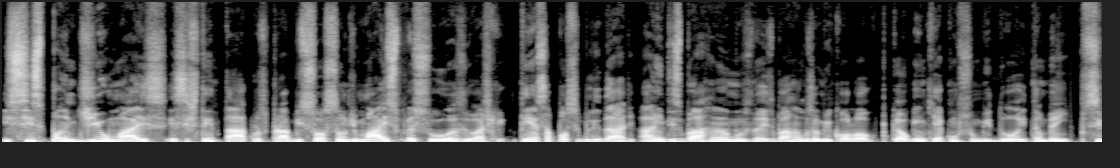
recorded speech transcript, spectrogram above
e se expandiu mais esses tentáculos para absorção de mais pessoas. Eu acho que tem essa possibilidade. Ainda esbarramos, né? Esbarramos, eu me coloco porque alguém que é consumidor e também se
